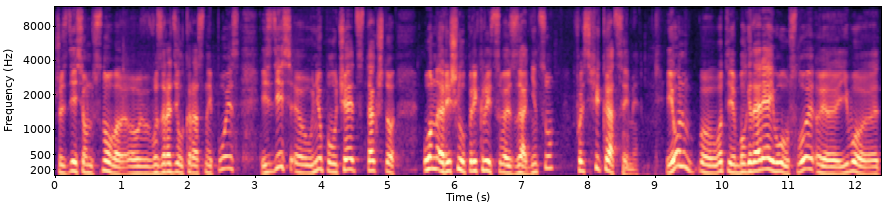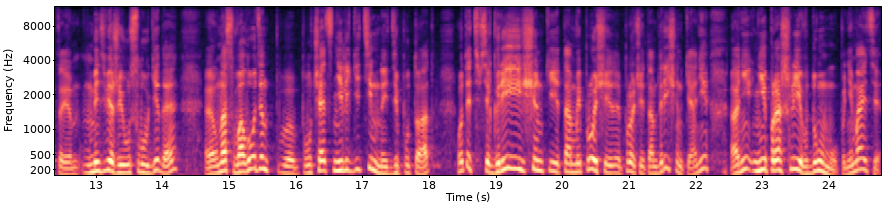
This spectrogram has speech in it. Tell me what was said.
что здесь он снова э, возродил красный пояс. И здесь э, у него получается так, что он решил прикрыть свою задницу фальсификациями. И он, э, вот благодаря его, услов... э, его это, медвежьей услуги, да, э, у нас Володин, получается, нелегитимный депутат. Вот эти все Грищенки там и прочие, прочие там Дрищенки, они, они не прошли в Думу, понимаете?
